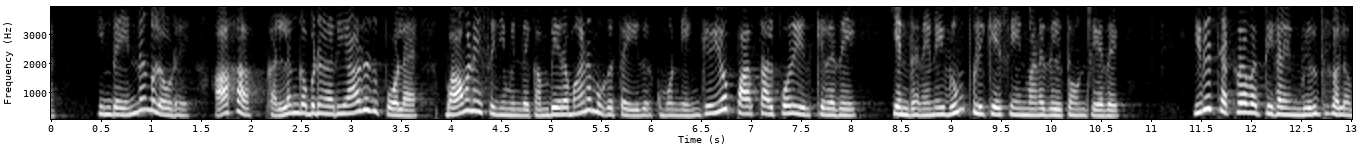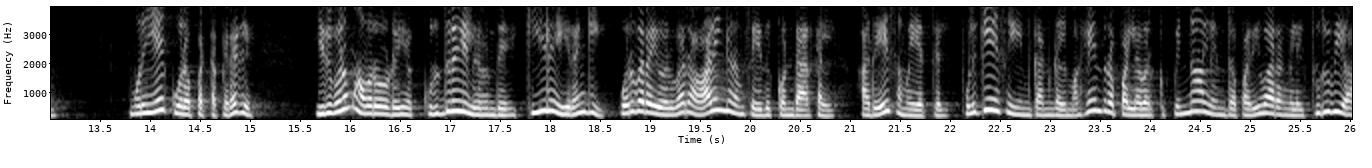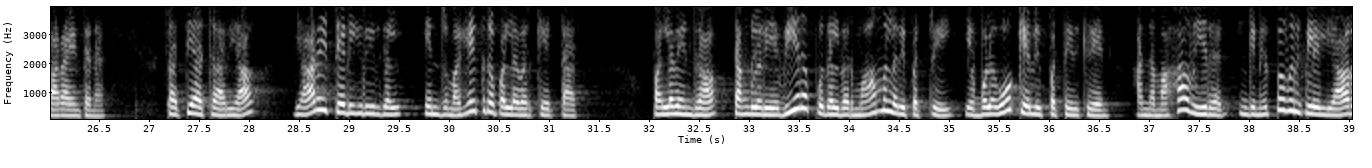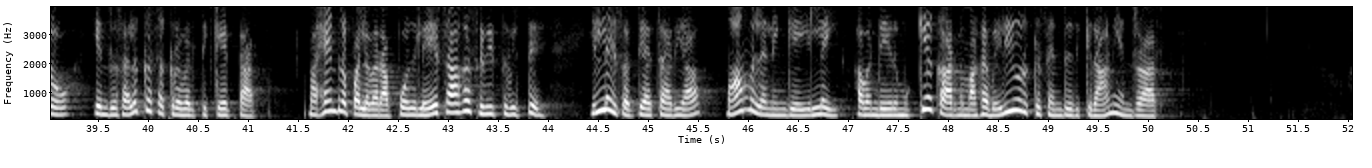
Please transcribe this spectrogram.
இந்த எண்ணங்களோடு ஆஹா கள்ளங்கபடு அறியாதது போல பாவனை செய்யும் இந்த கம்பீரமான முகத்தை இதற்கு முன் எங்கேயோ பார்த்தால் போல் இருக்கிறதே என்ற நினைவும் புலிகேசியின் மனதில் தோன்றியது. இரு சக்கரவர்த்திகளின் விருதுகளும் முறையே கூறப்பட்ட பிறகு இருவரும் அவருடைய குதிரையிலிருந்து கீழே இறங்கி ஒருவரை ஒருவர் ஆலிங்கனம் செய்து கொண்டார்கள். அதே சமயத்தில் புலிகேசியின் கண்கள் மகேந்திர பல்லவருக்கு பின்னால் நின்ற பரிவாரங்களை துருவி ஆராய்ந்தன. சத்யாச்சாரியா யாரை தேடுகிறீர்கள்? என்று மகேந்திர பல்லவர் கேட்டார். பல்லவேந்திரா தங்களுடைய வீர புதல்வர் மாமல்லரை பற்றி எவ்வளவோ கேள்விப்பட்டிருக்கிறேன். அந்த மகா வீரர் இங்கு நிற்பவர்களில் யாரோ என்று சலுக்க சக்கரவர்த்தி கேட்டார். மகேந்திர பல்லவர் அப்போது லேசாக சிரித்துவிட்டு இல்லை சத்யாச்சாரியா மாமல்லன் இங்கே இல்லை. அவன் வேறு முக்கிய காரணமாக வெளியூருக்கு சென்றிருக்கிறான் என்றார்.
